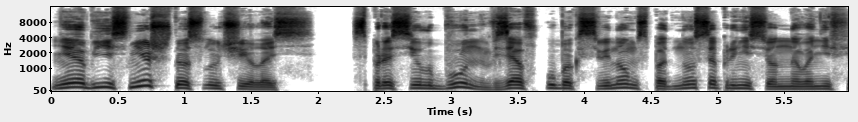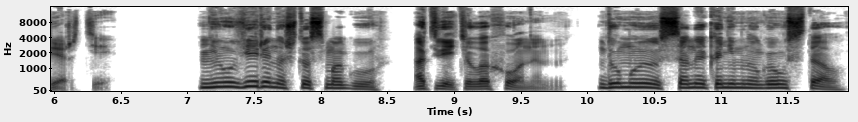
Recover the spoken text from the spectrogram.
«Не объяснишь, что случилось?» — спросил Бун, взяв кубок с вином с подноса, принесенного Неферти. «Не уверена, что смогу», — ответила Хонен. «Думаю, Санека немного устал».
